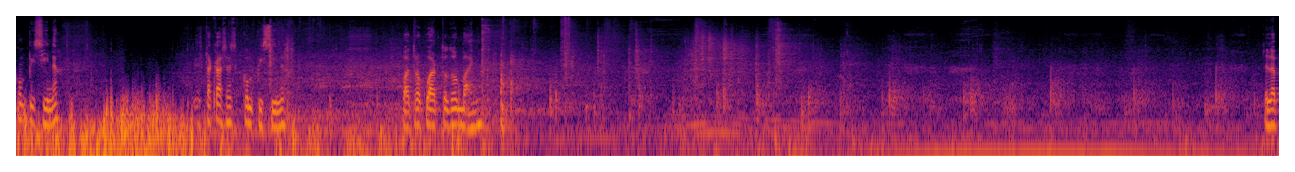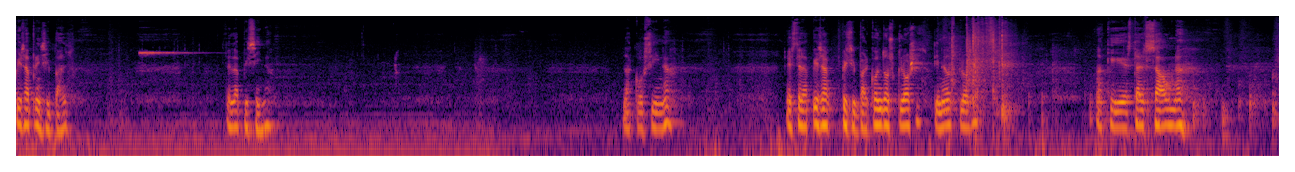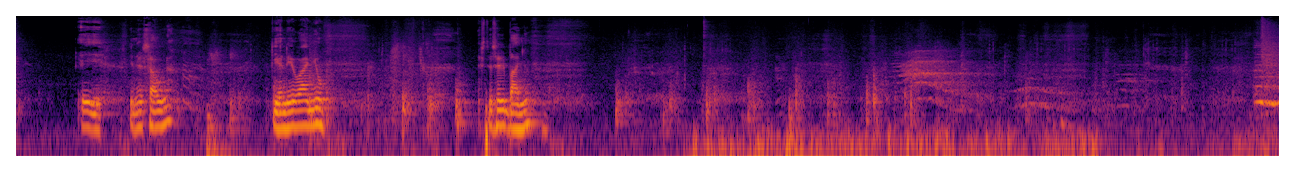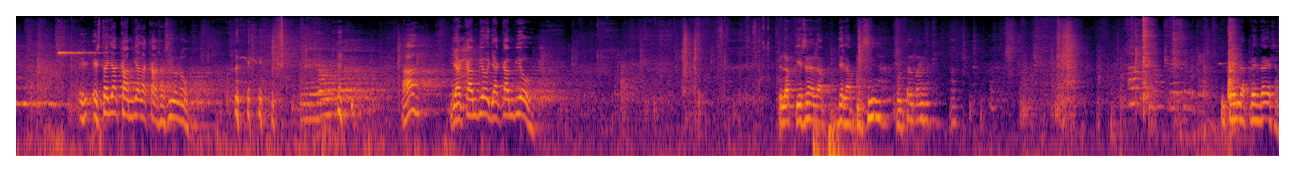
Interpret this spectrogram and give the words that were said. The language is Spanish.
con piscina. Esta casa es con piscina. Cuatro cuartos, dos baños. Es la pieza principal de la piscina. La cocina. Esta es la pieza principal con dos closets. Tiene dos closets. Aquí está el sauna. Y tiene sauna. Tiene baño. Este es el baño. Eh, Esta ya cambia la casa, ¿sí o no? ¿Ah? Ya cambió, ya cambió. Es la pieza de la, de la piscina. ¿Dónde está el baño? Ah, no, no sé por qué. ¿Y qué es la prenda esa?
